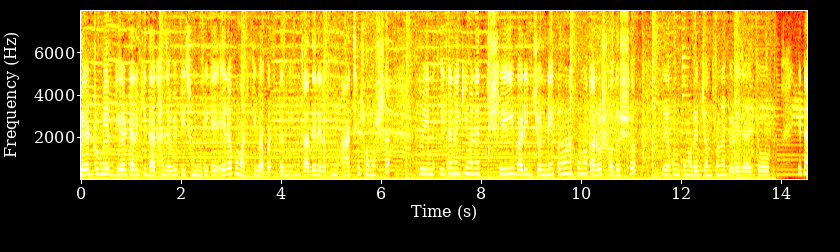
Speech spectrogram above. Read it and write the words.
বেডরুমের গেট আর কি দেখা যাবে পিছন থেকে। এরকম আর কি ব্যাপারটা নিয়ে, যাদের এরকম আছে সমস্যা। তো এটা নাকি মানে সেই বাড়ির জন্যে, কোনো না কোনো কারও সদস্য এরকম কোমরের যন্ত্রণা বেড়ে যায়। তো এটা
